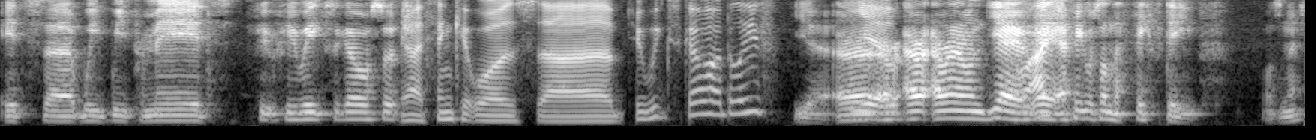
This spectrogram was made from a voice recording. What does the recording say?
it's uh, we we premiered a few, few weeks ago or such. Yeah, I think it was uh, two weeks ago, I believe. Yeah, uh, Yeah. ar- ar- around yeah, Well, yeah, I think it was on the fifteenth, wasn't it?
